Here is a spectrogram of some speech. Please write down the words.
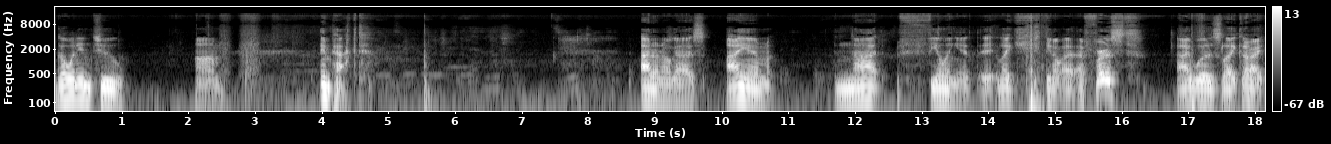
going into um, Impact. I don't know, guys. I am not feeling it. it like, you know, at, first I was like, all right,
